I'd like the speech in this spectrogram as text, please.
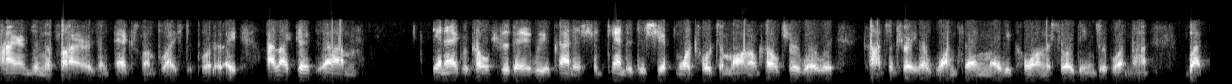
Irons in the fire is an excellent place to put it. I, I like to. Um, in agriculture today, we have kind of tended to shift more towards a monoculture where we concentrate on one thing, maybe corn or soybeans or whatnot. But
